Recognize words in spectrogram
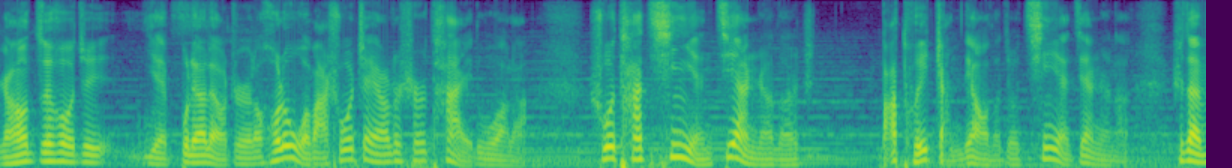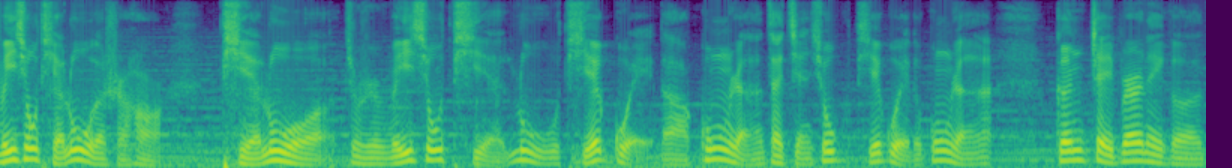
然后最后这也不了了之了。后来我爸说这样的事儿太多了，说他亲眼见着的，把腿斩掉的，就亲眼见着的，是在维修铁路的时候，铁路就是维修铁路铁轨的工人，在检修铁轨的工人，跟这边那个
